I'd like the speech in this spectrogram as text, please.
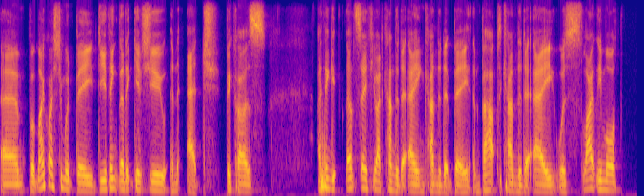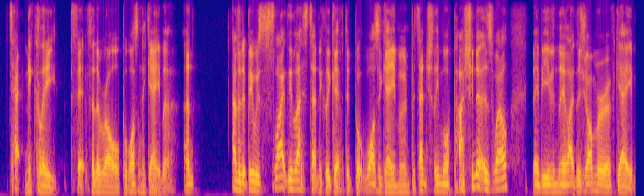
Um, but my question would be do you think that it gives you an edge? Because I think let's say if you had candidate A and candidate B, and perhaps candidate A was slightly more technically fit for the role, but wasn't a gamer, and candidate B was slightly less technically gifted, but was a gamer and potentially more passionate as well. Maybe even they like the genre of game.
